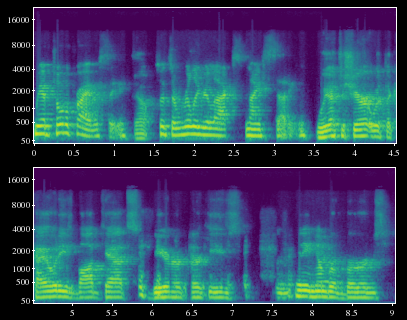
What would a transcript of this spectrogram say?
we have total privacy. Yeah. So it's a really relaxed, nice setting. We have to share it with the coyotes, bobcats, deer, turkeys, any number of birds,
